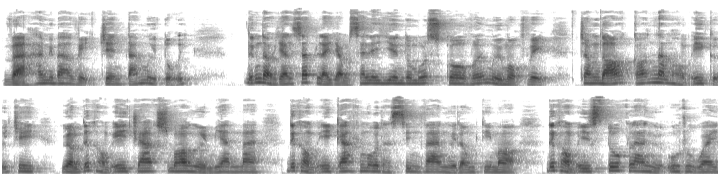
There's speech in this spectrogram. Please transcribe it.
và 23 vị trên 80 tuổi. Đứng đầu danh sách là dòng Salesian Don Bosco với 11 vị, trong đó có 5 hồng y cử tri, gồm Đức Hồng y Charles Bo người Myanmar, Đức Hồng y Carmo da Silva người Đông Timor, Đức Hồng y Sturla người Uruguay,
